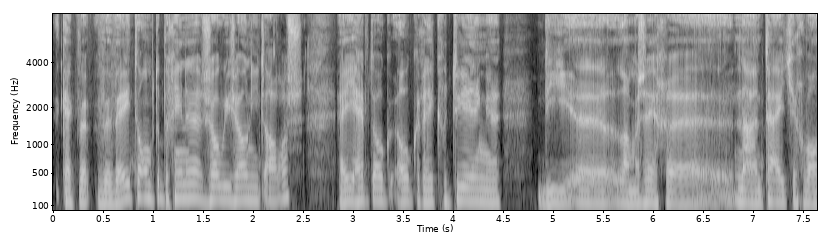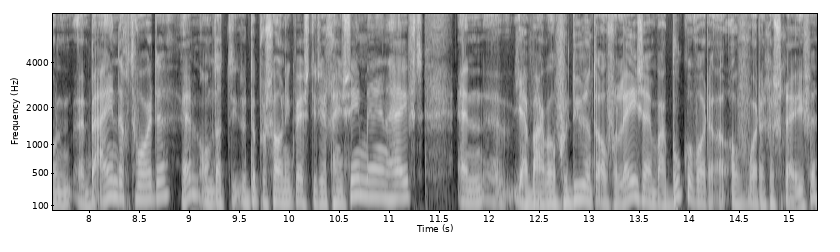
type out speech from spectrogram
kijk, we, we, weten om te beginnen sowieso niet alles. En je hebt ook, ook recruteringen die, uh, laat maar zeggen, na een tijdje gewoon beëindigd worden. Hè, omdat de persoon in kwestie er geen zin meer in heeft. En ja, waar we voortdurend over lezen en waar boeken worden, over worden geschreven,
